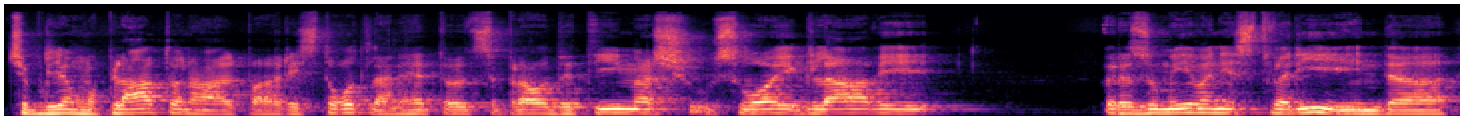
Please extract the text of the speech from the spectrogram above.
če pogledamo Platona ali pa Aristotela, ne, to se pravi, da ti imaš v svoji glavi razumevanje stvari in da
